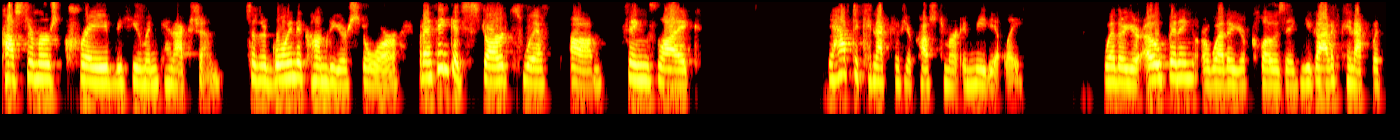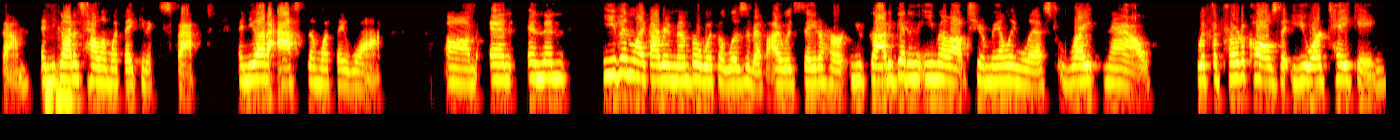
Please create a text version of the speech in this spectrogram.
Customers crave the human connection. So they're going to come to your store. But I think it starts with um, things like you have to connect with your customer immediately whether you're opening or whether you're closing you got to connect with them and you mm-hmm. got to tell them what they can expect and you got to ask them what they want um, and and then even like i remember with elizabeth i would say to her you've got to get an email out to your mailing list right now with the protocols that you are taking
